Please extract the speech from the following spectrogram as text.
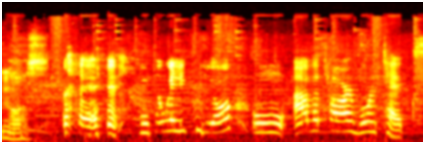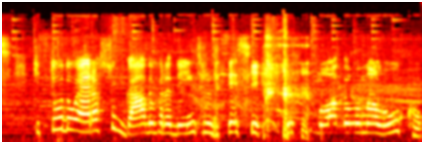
Nossa. É, então ele criou um Avatar Vortex que tudo era sugado para dentro desse, desse módulo maluco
